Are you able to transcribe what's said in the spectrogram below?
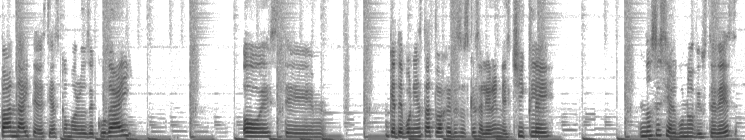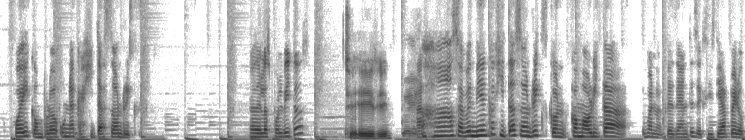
Panda y te vestías como los de Kudai. O este, que te ponías tatuajes de esos que salieron en el chicle. No sé si alguno de ustedes fue y compró una cajita Sonrix. ¿La de los polvitos? Sí, sí. Ajá, o sea, vendían cajitas Sonrix con, como ahorita, bueno, desde antes existía, pero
